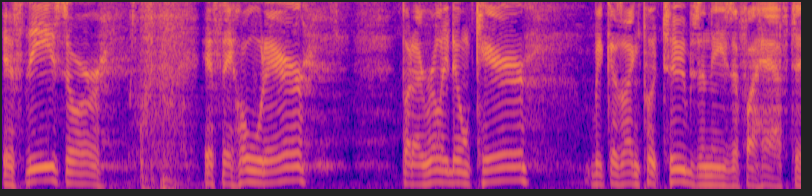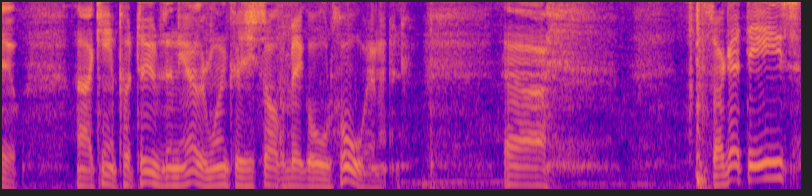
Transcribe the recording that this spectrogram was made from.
if these are, if they hold air, but I really don't care because I can put tubes in these if I have to. Uh, I can't put tubes in the other one because you saw the big old hole in it. Uh, so I got these.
